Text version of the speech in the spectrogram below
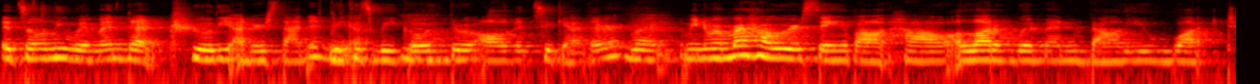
it's only women that truly understand it because Yeah. we go Yeah. through all of it together. Right. I mean, remember how we were saying about how a lot of women value what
